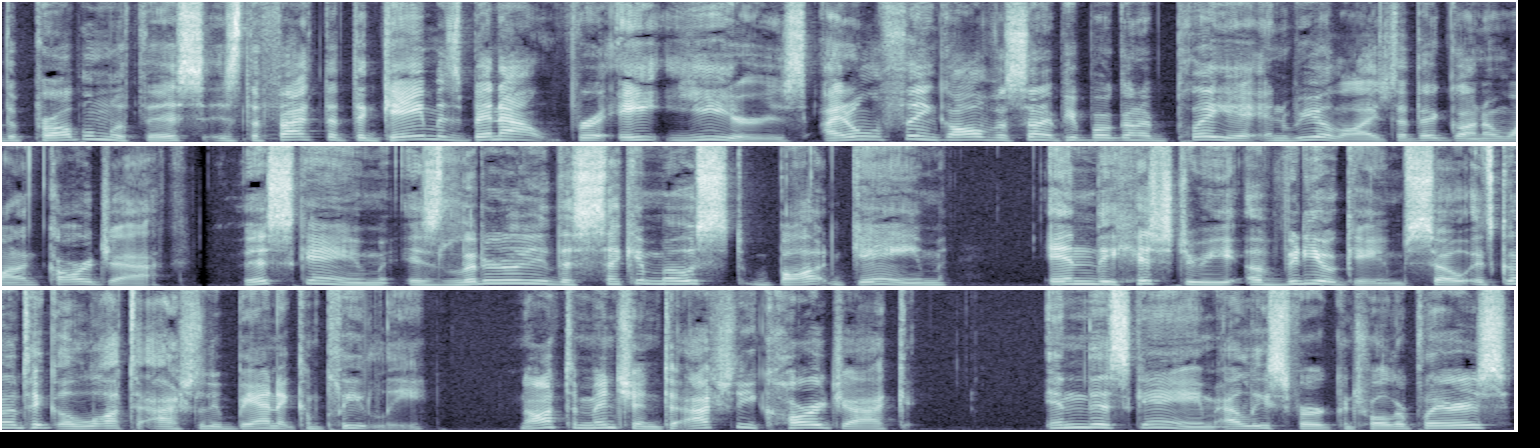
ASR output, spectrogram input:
The problem with this is the fact that the game has been out for eight years. I don't think all of a sudden people are going to play it and realize that they're going to want to carjack. This game is literally the second most bought game in the history of video games, so it's going to take a lot to actually ban it completely. Not to mention, to actually carjack in this game, at least for controller players,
